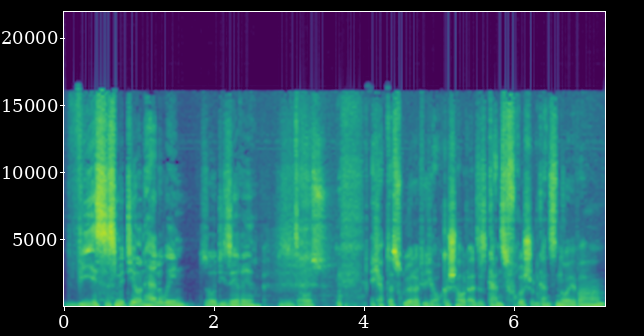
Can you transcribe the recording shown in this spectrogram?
wie ist es mit dir und Halloween? So die Serie? Wie sieht's aus? Ich habe das früher natürlich auch geschaut, als es ganz frisch und ganz neu war.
